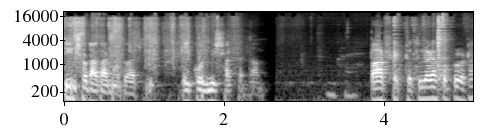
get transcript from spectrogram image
তিনশো টাকার মতো আর কি এই কলমির শাকটার দাম. পারফেক্ট তুলে রাখো পুরোটা।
